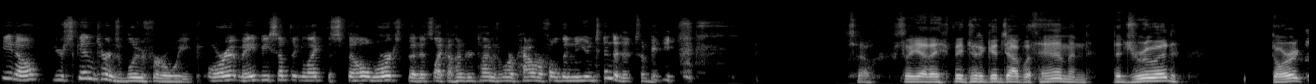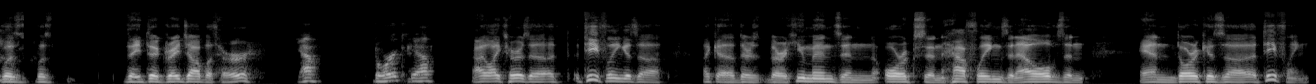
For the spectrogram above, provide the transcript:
you know, your skin turns blue for a week, or it may be something like the spell works, but it's like a hundred times more powerful than you intended it to be. so so yeah, they they did a good job with him and the druid. Doric was was they did a great job with her. Yeah. Doric, yeah, I liked her as a, a tiefling is a like a there's there are humans and orcs and halflings and elves and and Doric is a, a tiefling.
